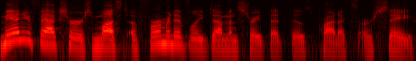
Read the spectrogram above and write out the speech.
Manufacturers must affirmatively demonstrate that those products are safe.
